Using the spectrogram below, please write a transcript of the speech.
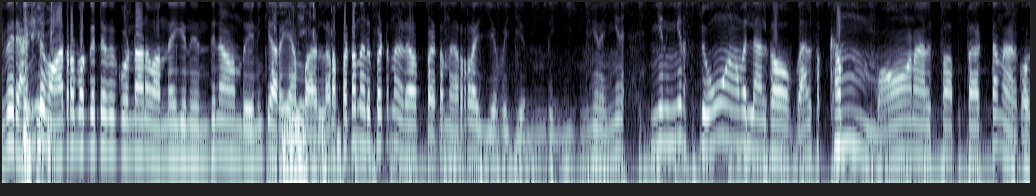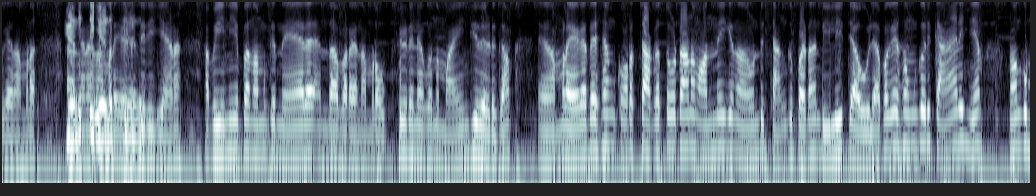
ഇവ രണ്ട് വാട്ടർ ബക്കറ്റ് ഒക്കെ കൊണ്ടാണ് വന്നേക്കുന്നത്. എന്തിനാണെന്നോ എനിക്കറിയാൻ പാടില്ല. എടാ പെട്ടെന്ന് പെട്ടെന്ന് എടാ പെട്ടെന്ന് എറയ്യവ എന്ത് ഇങ്ങനെ ഇങ്ങനെ ഇങ്ങനെ ഇങ്ങനെ സ്ലോ ആവല്ല alpha alpha come on alpha പെട്ടെന്ന് ഓക്കെ നമ്മുടെ അങ്ങനെ നമ്മൾ എടുത്ത് എടുത്തിരിക്കുകയാണ്. അപ്പോൾ ഇനിയിപ്പോൾ നമുക്ക് നേരെ എന്താ പറയുക നമ്മുടെ ഒപ്സൈഡിനൊക്കെ ഒന്ന് മൈൻഡ് ചെയ്തെടുക്കാം. നമ്മൾ ഏകദേശം കുറച്ച് അകത്തോട്ടാണ് വന്നിരിക്കുന്നത് അതുകൊണ്ട് ചങ്ക് പെട്ടെന്ന് ഡിലീറ്റ് ആവില്ല അപ്പോൾ കേസ് നമുക്കൊരു കാര്യം ചെയ്യാം. നമുക്ക്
